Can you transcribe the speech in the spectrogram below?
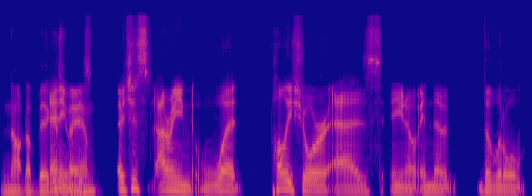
not the biggest Anyways, fan. It's just I mean, what Pauly Shore as you know in the the little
